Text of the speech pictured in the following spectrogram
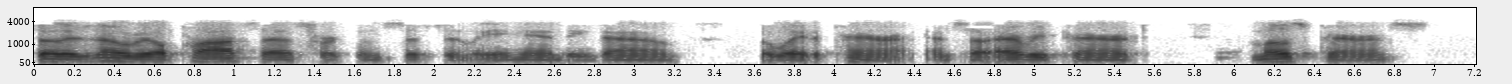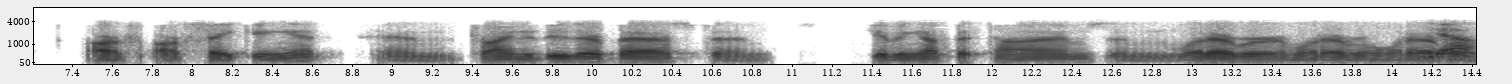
So there's no real process for consistently handing down the way to parent. And so every parent, most parents, are are faking it and trying to do their best and giving up at times and whatever and whatever and whatever. Yeah.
